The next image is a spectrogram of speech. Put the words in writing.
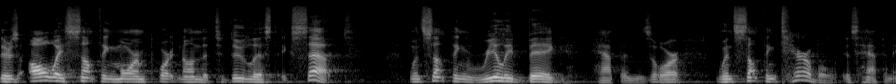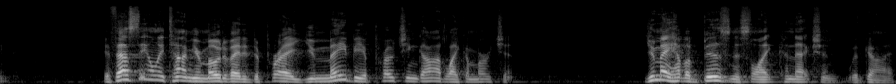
there's always something more important on the to do list, except when something really big happens or when something terrible is happening. If that's the only time you're motivated to pray, you may be approaching God like a merchant. You may have a business like connection with God.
